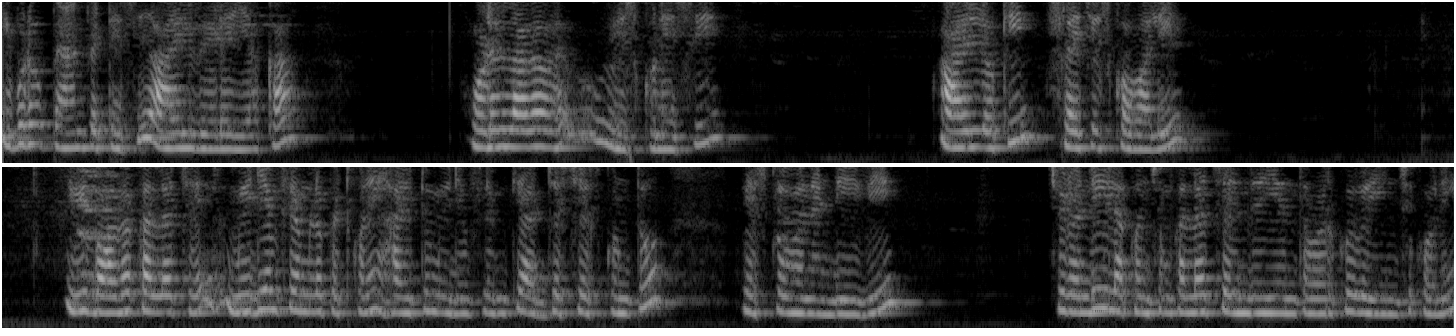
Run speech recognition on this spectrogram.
ఇప్పుడు ప్యాన్ పెట్టేసి ఆయిల్ వేడయ్యాక వడల్లాగా వేసుకునేసి ఆయిల్లోకి ఫ్రై చేసుకోవాలి. ఇవి బాగా కలర్ చే మీడియం ఫ్లేమ్లో పెట్టుకొని హై టు మీడియం ఫ్లేమ్కి అడ్జస్ట్ చేసుకుంటూ వేసుకోవాలండి ఇవి. చూడండి ఇలా కొంచెం కలర్ చేంజ్ అయ్యేంత వరకు వేయించుకొని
